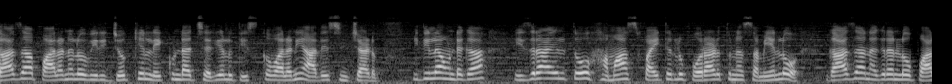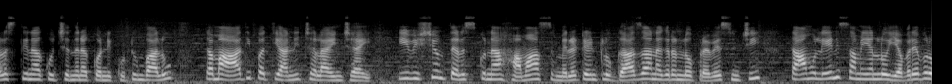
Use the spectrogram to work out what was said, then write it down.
గాజా పాలనలో వీరి జోక్యం లేకుండా చర్యలు తీసుకోవాలని ఆదేశించాడు. ఇదిలా ఉండగా ఇజ్రాయెల్తో హమాస్ ఫైటర్లు పోరాడుతున్న సమయంలో గాజా నగరంలో పాలస్తీనాకు చెందిన కొన్ని కుటుంబాలు తమ ఆధిపత్యాన్ని చెలాయించాయి. ఈ విషయం తెలుసుకున్న హమాస్ మిలిటెంట్లు గాజా నగరంలో ప్రవేశించి తాము లేని సమయంలో ఎవరెవరు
